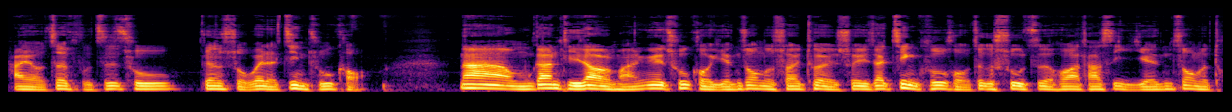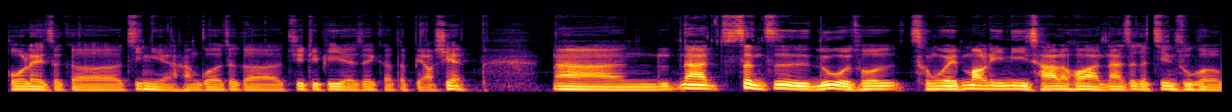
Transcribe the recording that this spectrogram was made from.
还有政府支出跟所谓的进出口。那我们刚刚提到了嘛，因为出口严重的衰退，所以在进出口这个数字的话，它是严重的拖累这个今年韩国这个 GDP 的这个的表现。那那甚至如果说成为贸易逆差的话，那这个进出口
